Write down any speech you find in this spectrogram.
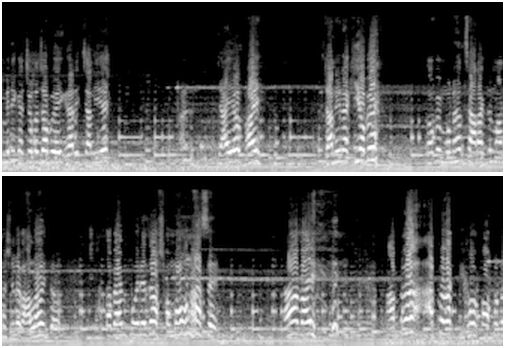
আমেরিকা চলে যাব এই গাড়ি চালিয়ে। যাই হোক ভাই, জানি না কি হবে। তবে মনে হচ্ছে আর একজন মানুষ হলে ভালো হইতো। তবে আমি পড়ে যাওয়ার সম্ভাবনা আছে। হ্যাঁ ভাই, আপনারা আপনারা কখনো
